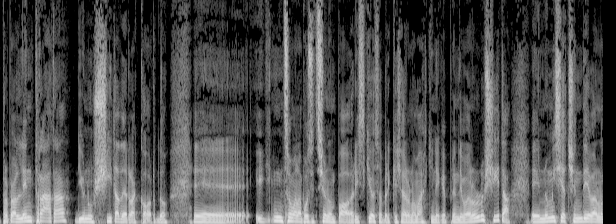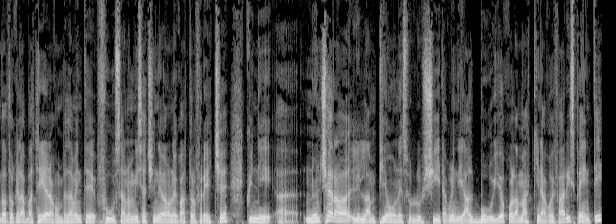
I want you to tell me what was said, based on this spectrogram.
proprio all'entrata di un'uscita del raccordo. E, insomma una posizione un po' rischiosa perché c'erano macchine che prendevano l'uscita e non mi si accendevano dato che la batteria era completamente fusa, non mi si accendevano le quattro frecce, quindi uh, non c'era il lampione sull'uscita, quindi al buio con la macchina con i fari spenti.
